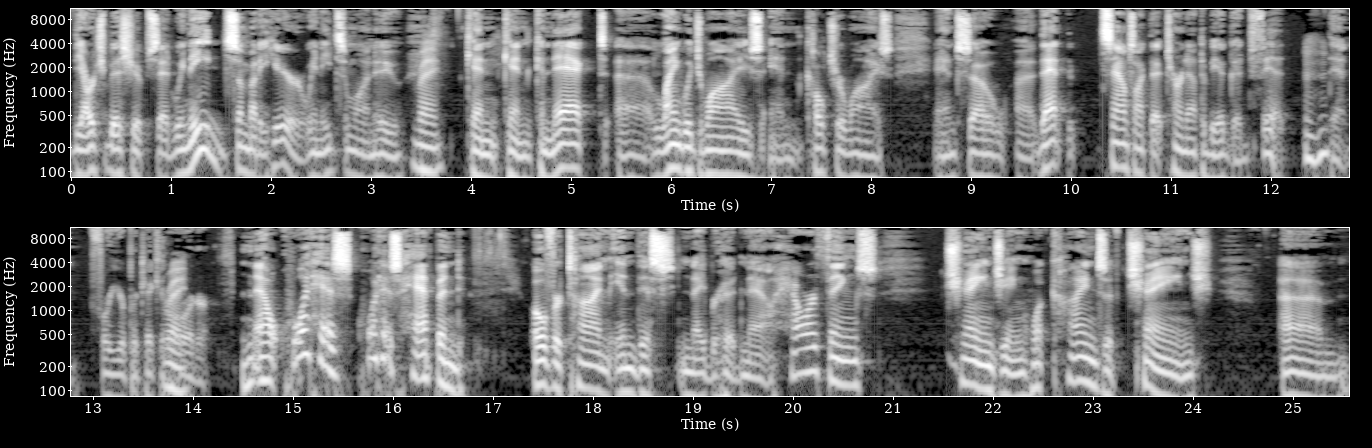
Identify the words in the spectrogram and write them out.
the archbishop said, "We need somebody here. We need someone who." Right. can can connect uh, language wise and culture wise, and so uh, that sounds like that turned out to be a good fit then for your particular Right. order. Now, what has what has happened over time in this neighborhood now? How are things changing? What kinds of change um,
